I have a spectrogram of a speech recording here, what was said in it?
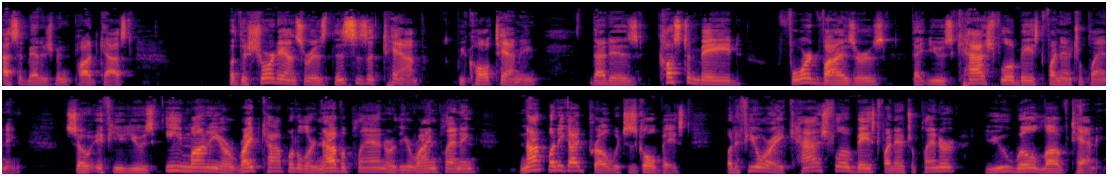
asset management podcast, but the short answer is this is a TAMP we call TAMI that is custom made for advisors that use cash flow based financial planning. So if you use eMoney or RightCapital or Naviplan or the Orion Planning, not Money Guide Pro, which is goal based, but if you are a cash flow based financial planner, you will love TAMI.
